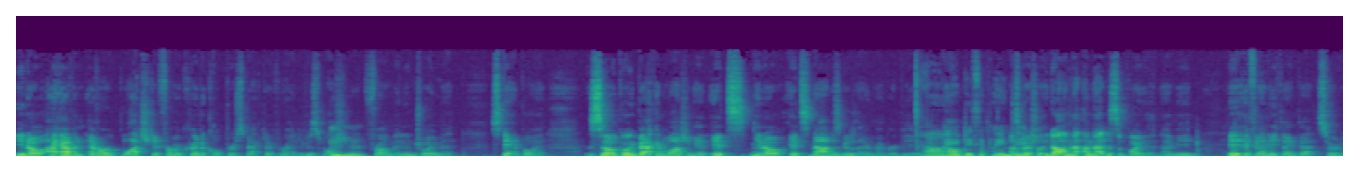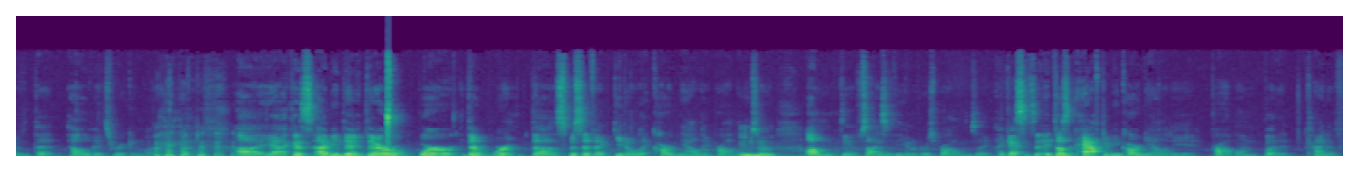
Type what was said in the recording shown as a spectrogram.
You know, I haven't ever watched it from a critical perspective, right? I just watched Mhm. it from an enjoyment standpoint. So going back and watching it, it's you know it's not as good as I remember it being. Oh, are you Um, disappointed? especially no, I'm not. I'm not disappointed. I mean, if anything, that sort of that elevates Rick and Morty. But uh, yeah, because I mean, there there were there weren't uh, specific you know like cardinality problems Mhm. or um you know size of the universe problems. I, I guess it's, it doesn't have to be a cardinality problem, but it kind of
